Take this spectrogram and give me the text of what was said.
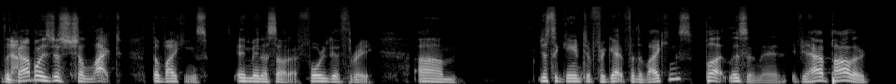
The No. Cowboys just shellacked the Vikings in Minnesota, 40 to 3. Um, just a game to forget for the Vikings. But listen, man, if you have Pollard,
